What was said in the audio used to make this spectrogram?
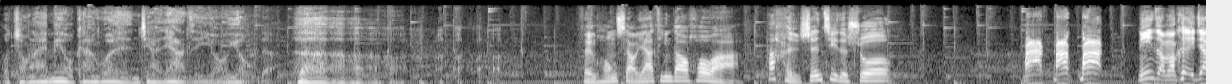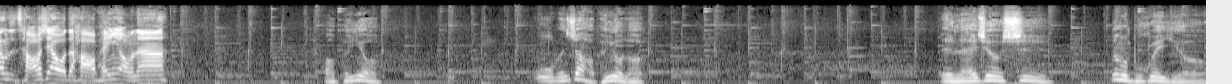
我从来没有看过人家这样子游泳的。”粉红小鸭听到后啊，他很生气的说：“叭叭叭，你怎么可以这样子嘲笑我的好朋友呢？”好朋友。我们是好朋友了，本来就是，那么不会游，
